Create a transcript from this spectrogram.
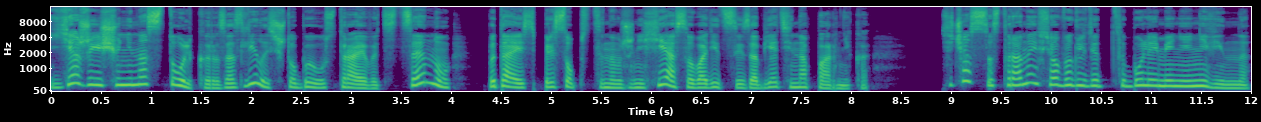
Я же еще не настолько разозлилась, чтобы устраивать сцену, пытаясь при собственном женихе освободиться из объятий напарника. Сейчас со стороны все выглядит более-менее невинно.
